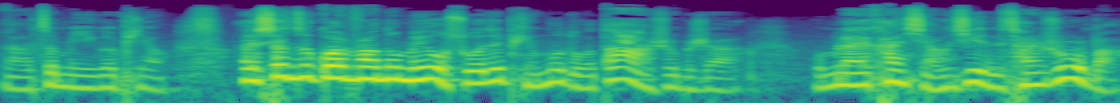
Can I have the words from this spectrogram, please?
啊，这么一个屏。哎，甚至官方都没有说这屏幕多大，是不是？我们来看详细的参数吧。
